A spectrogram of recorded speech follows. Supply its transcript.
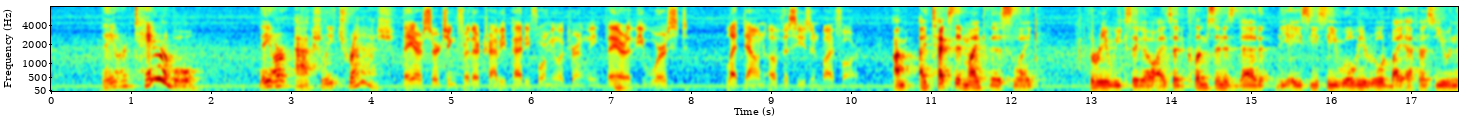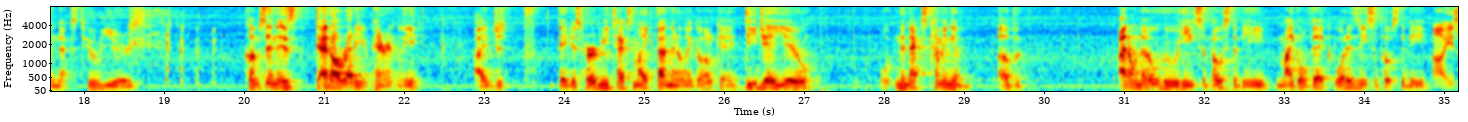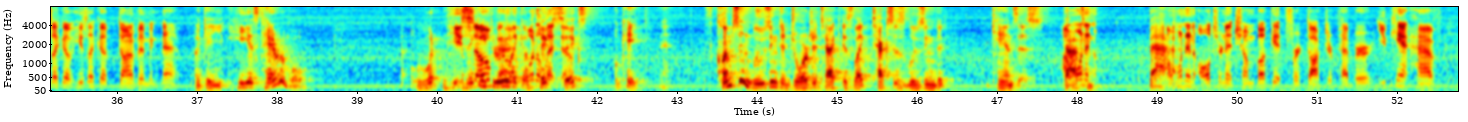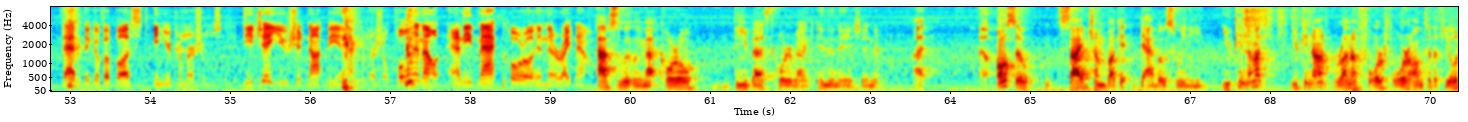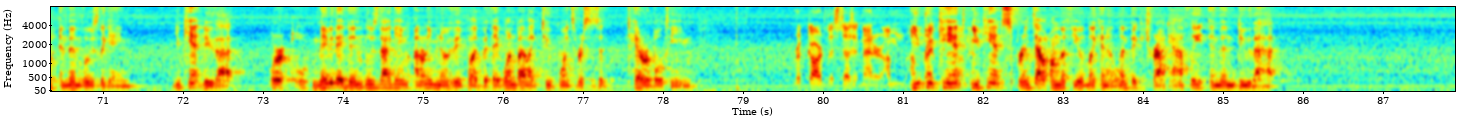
They are terrible. They are actually trash. They are searching for their Krabby Patty formula currently. They are the worst letdown of the season by far. I'm, I texted Mike this like three weeks ago. I said Clemson is dead. The ACC will be ruled by FSU in the next two years. Clemson is dead already, apparently. I just they just heard me text Mike that, and they're like, oh, "Okay, DJU, the next coming of of I don't know who he's supposed to be. Michael Vick, what is he supposed to be? Oh, he's like a he's like a Donovan McNabb. Okay, he is terrible. What he, He's I think so he threw bad. like a What pick letdown. six. Okay, Clemson losing to Georgia Tech is like Texas losing to Kansas. I want an bad. I want an alternate chum bucket for Dr. Pepper. You can't have that big of a bust in your commercials. DJ, you should not be in that commercial. Pull him out. I need Matt Corral in there right now. Absolutely, Matt Corral, the best quarterback in the nation. I, also, side chum bucket, Dabo Swinney. You cannot, you cannot run a four-four onto the field and then lose the game. You can't do that. or, or maybe they didn't lose that game. I don't even know who they played, but they won by like two points versus a terrible team. Regardless, doesn't matter. I'm. I'm You, right you can't you can't sprint out on the field like an Olympic track athlete and then do that.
